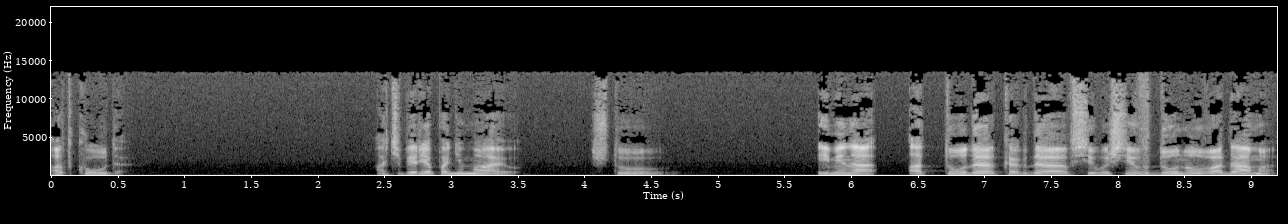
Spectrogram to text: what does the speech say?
откуда? А теперь я понимаю – что именно оттуда, когда Всевышний вдунул в Адама,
